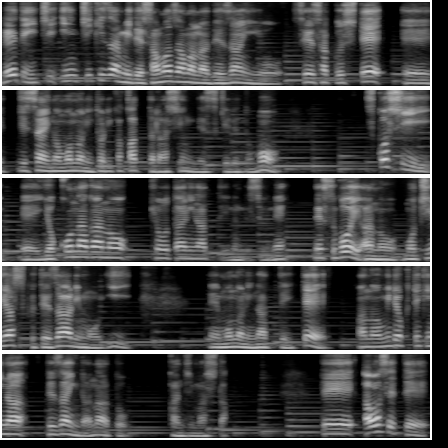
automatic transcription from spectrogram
0.1インチ刻みで様々なデザインを制作して、えー実際のものに取り掛かったらしいんですけれども、少し、えー横長の筐体になっているんですよね。ですごいあの持ちやすく手触りもいい、えーものになっていて、あの魅力的なデザインだなと感じました。で、合わせて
